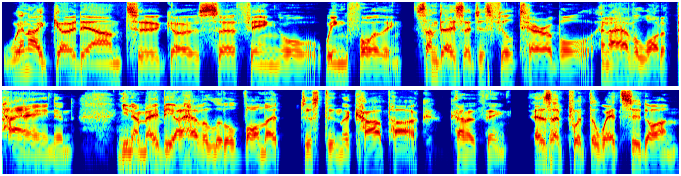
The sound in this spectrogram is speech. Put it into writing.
when I go down to go surfing or wing foiling, some days I just feel terrible and I have a lot of pain and, you mm. know, maybe I have a little vomit just in the car park kind of thing as I put the wetsuit on,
